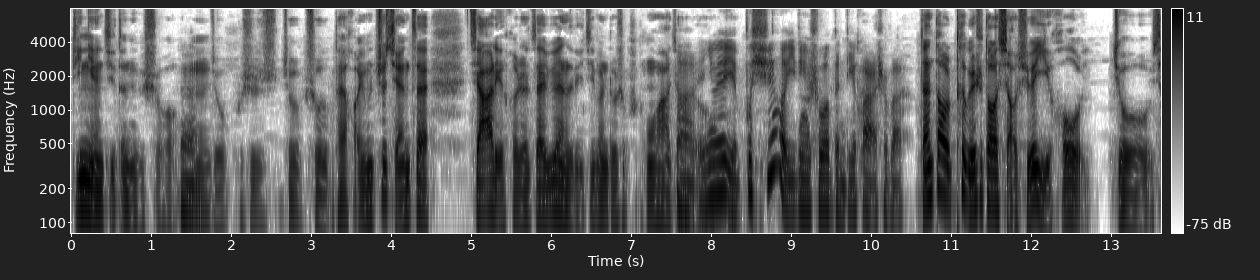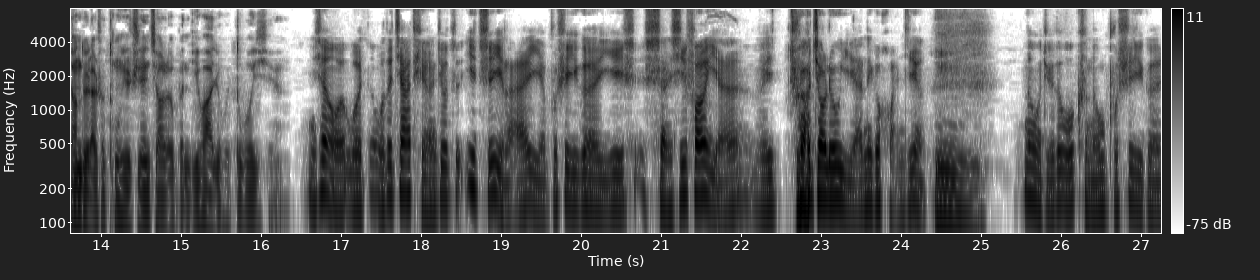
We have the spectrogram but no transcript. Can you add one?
低年级的那个时候，嗯，就不是就说的不太好，因为之前在家里或者在院子里，基本都是普通话交流，因为也不需要一定说本地话，是吧？但到了，特别是到了小学以后，就相对来说，同学之间交流本地话就会多一些。你像我，我我的家庭就一直以来也不是一个以陕西方言为主要交流语言的一个环境，嗯。那我觉得我可能不是一个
